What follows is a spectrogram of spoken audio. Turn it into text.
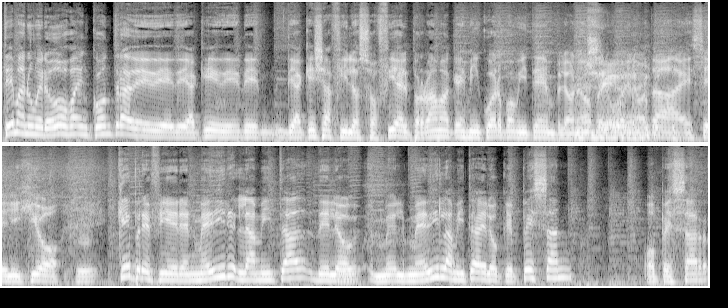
Tema número dos va en contra de, de- de aquel- de- de- de aquella filosofía del programa que es mi cuerpo, mi templo, ¿no? Pero bueno, está, se eligió. ¿Qué prefieren? ¿Medir la mitad de lo me- medir la mitad de lo que pesan o pesar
